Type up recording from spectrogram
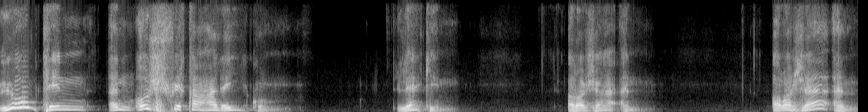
يمكن أن أشفق عليكم لكن رجاء رجاء.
